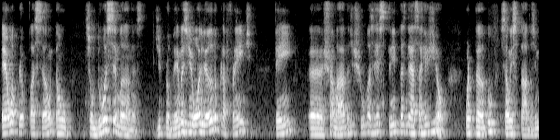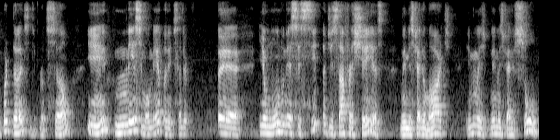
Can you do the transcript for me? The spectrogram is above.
é uma preocupação. Então, são duas semanas de problemas e olhando para frente, tem é, chamada de chuvas restritas nessa região. Portanto, são estados importantes de produção e, nesse momento, Alexander, é, e o mundo necessita de safras cheias no hemisfério norte e no, no hemisfério sul,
